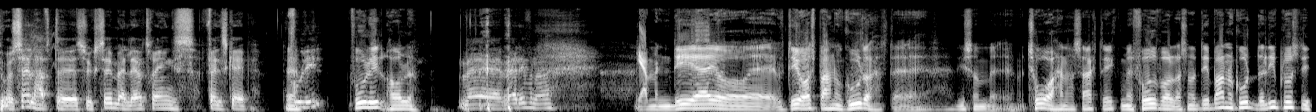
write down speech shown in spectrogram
Du har selv haft øh, succes med at lave træningsfællesskab. Ja. Fuld ild. Fuld ild holde. Hvad, hvad er det for noget? Jamen, det er jo, øh, det er jo også bare nogle gutter, der, ligesom øh, Thor, han har sagt, ikke, med fodbold og sådan noget. Det er bare nogle gutter, der lige pludselig,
